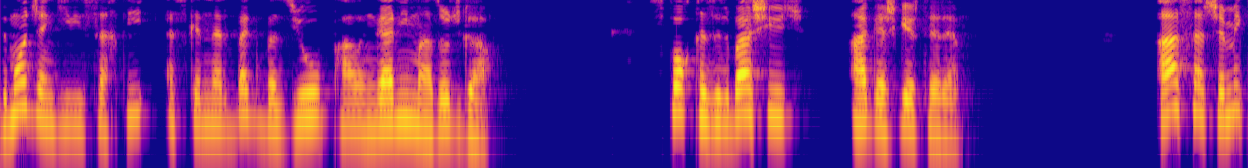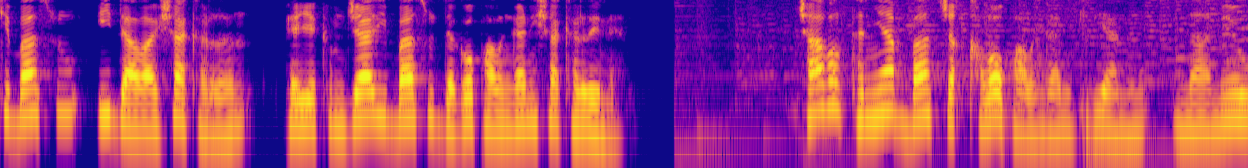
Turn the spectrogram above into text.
دمۆ جەنگیری سەختی ئەسکەنەربەگ بە زیۆ و پاڵنگانی مازۆجگاو سپۆ قزلباشیچ ئاگەشگرتێرە ئا سەرچەمێکی باس و ئی داوایشاکردن پێ یەکم جاری باس و دەگۆ پاڵنگانی شاکردینێ چاوەڵ تەنیا باچە قەڵەو پاڵنگانی کریان و نامێ و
